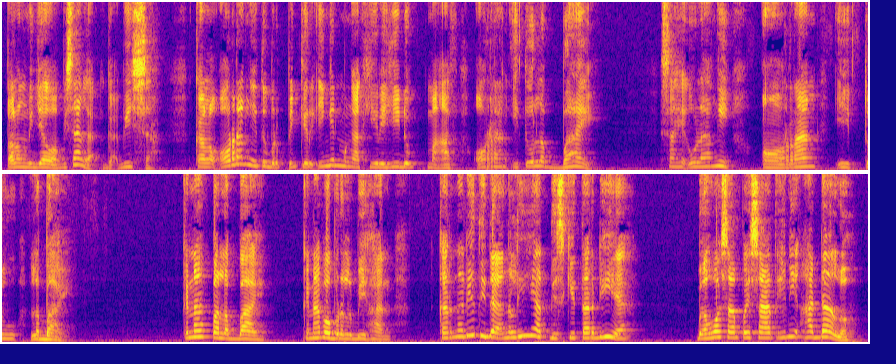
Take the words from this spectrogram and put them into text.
Tolong dijawab, bisa nggak? Nggak bisa. Kalau orang itu berpikir ingin mengakhiri hidup, maaf, orang itu lebay. Saya ulangi, orang itu lebay. Kenapa lebay? Kenapa berlebihan? Karena dia tidak ngelihat di sekitar dia bahwa sampai saat ini ada loh.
